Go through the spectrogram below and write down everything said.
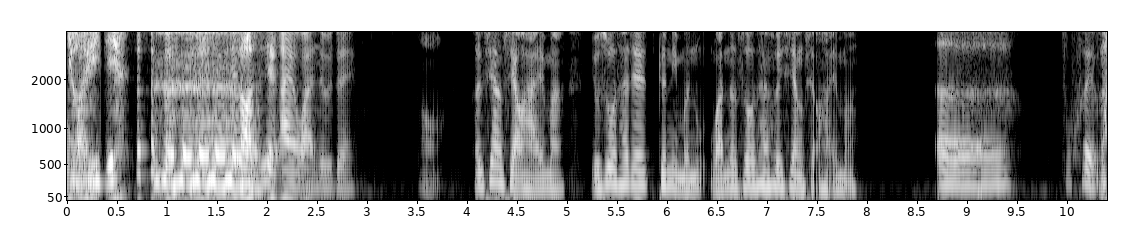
有一点。所以老师很爱玩，对不对？哦。很像小孩嘛？有时候他在跟你们玩的时候，他会像小孩吗？呃，不会吧。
